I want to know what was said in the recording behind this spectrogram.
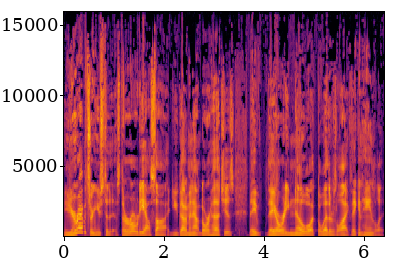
And your rabbits are used to this. They're already outside. You've got them in outdoor hutches. They they already know what the weather's like. They can handle it.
